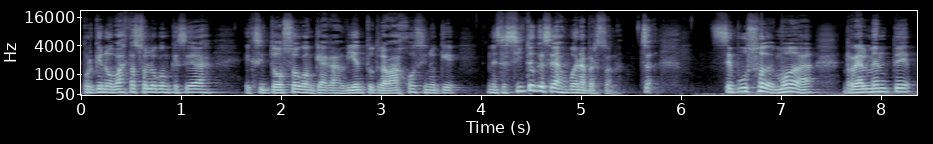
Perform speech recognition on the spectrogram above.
Porque no basta solo con que seas exitoso, con que hagas bien tu trabajo, sino que necesito que seas buena persona. O sea, se puso de moda realmente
